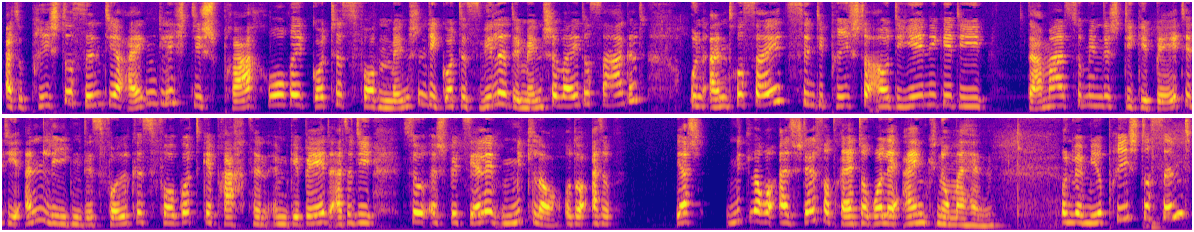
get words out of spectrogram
also Priester sind ja eigentlich die Sprachrohre Gottes vor den Menschen, die Gottes Wille dem Menschen weitersagen. Und andererseits sind die Priester auch diejenigen, die damals zumindest die Gebete, die Anliegen des Volkes vor Gott gebracht haben im Gebet. Also die so eine spezielle Mittler oder also ja, Mittler als Stellvertreterrolle eingenommen haben. Und wenn wir Priester sind,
